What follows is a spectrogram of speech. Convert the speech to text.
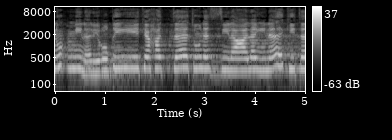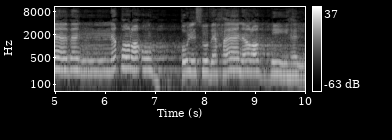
نؤمن لرقيك حتى تنزل علينا كتابا نقرأه. قل سبحان ربي هل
